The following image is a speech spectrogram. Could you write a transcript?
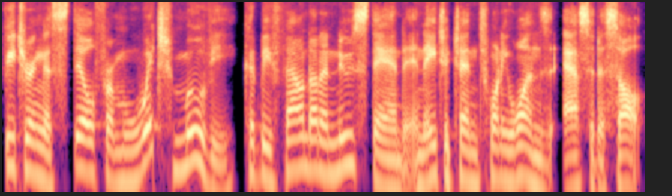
featuring a still from which movie could be found on a newsstand in HHN 21's Acid Assault?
